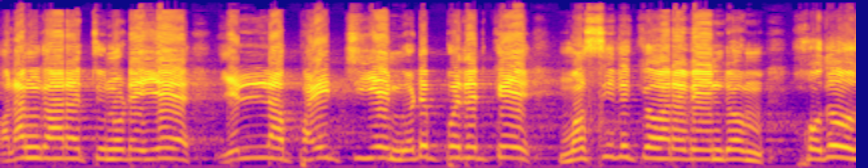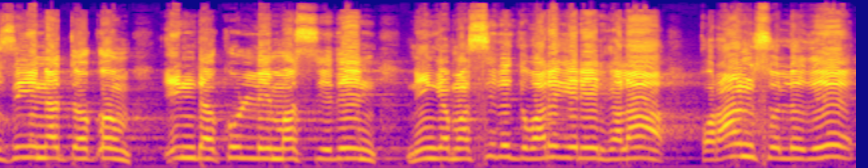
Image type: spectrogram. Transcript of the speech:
அலங்காரத்தினுடைய எல்லா பயிற்சியையும் எடுப்பதற்கு மஸ்ஜிதுக்கு வர வேண்டும். ஹுது சீனத்துக்கும் இந்த குள்ளி மஸ்ஜிதின் நீங்கள் மஸ்ஜிதுக்கு வருகிறீர்களா? குரான் சொல்லுது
